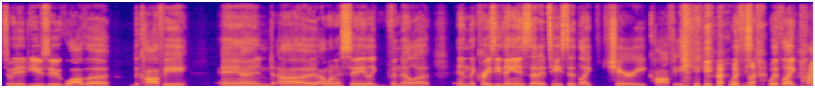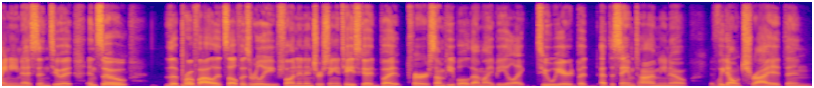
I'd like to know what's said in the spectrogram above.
So we did yuzu, guava, the coffee, and uh I want to say like vanilla. And the crazy thing is that it tasted like cherry coffee with with like pininess into it. And so the profile itself is really fun and interesting and tastes good, but for some people that might be like too weird. But at the same time, you know, if we don't try it, then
